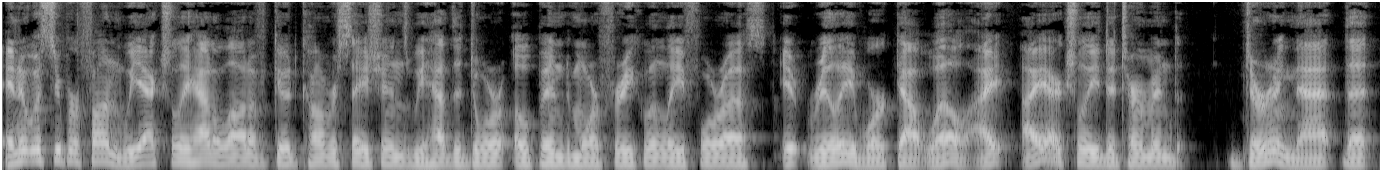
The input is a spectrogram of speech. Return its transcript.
and it was super fun. We actually had a lot of good conversations. We had the door opened more frequently for us. It really worked out well. I, I actually determined during that that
